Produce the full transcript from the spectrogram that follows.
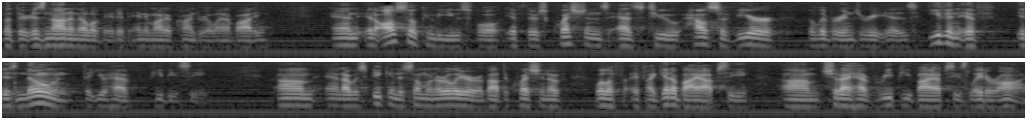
but there is not an elevated antimitochondrial antibody. And it also can be useful if there's questions as to how severe the liver injury is, even if it is known that you have PBC. Um, and I was speaking to someone earlier about the question of, well, if, if I get a biopsy, um, should I have repeat biopsies later on?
